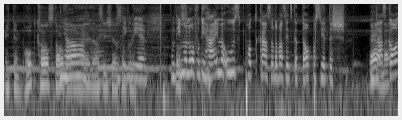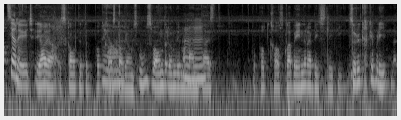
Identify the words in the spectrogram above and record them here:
mit dem Podcast anfangen. ja, das nein. ist ja und, so irgendwie, und das- immer nur von die Heime aus Podcast oder was jetzt gerade da passiert ist. Um Ja, das geht es ja nicht. Ja, ja, es geht, der Podcast Ja. Mhm. geht ja ums Auswandern und im Moment heisst der Podcast, glaube ich, eher ein bisschen die zurückgebliebenen,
